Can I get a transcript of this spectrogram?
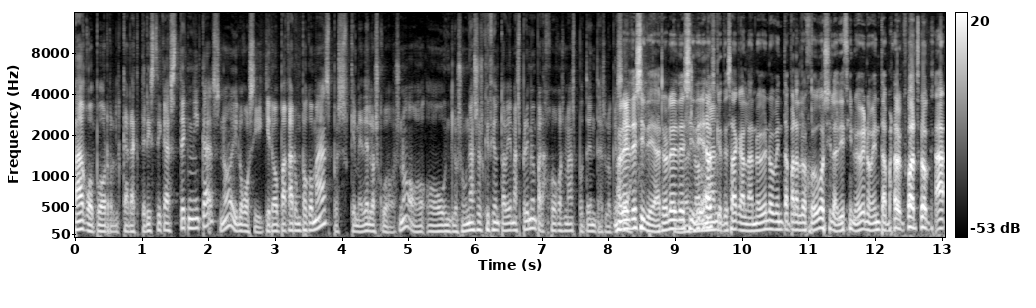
pago por características técnicas, ¿no? Y luego si quiero pagar un poco más, pues que me dé los juegos, ¿no? O, o incluso una suscripción todavía más premium para juegos más potentes, lo que No sea. les des ideas, no les des es ideas normal. que te sacan la 9.90 para los juegos y la 19.90 para el 4K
